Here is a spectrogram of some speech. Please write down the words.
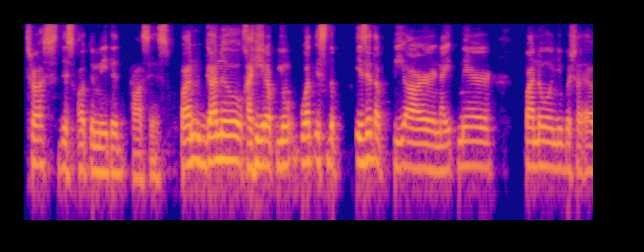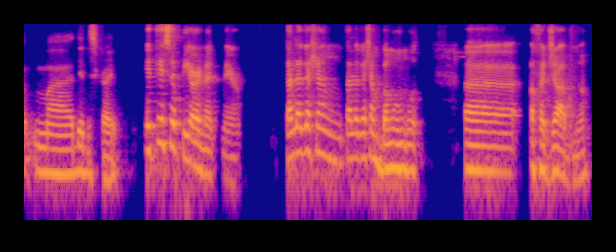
trust this automated process? Paano, gaano kahirap yung, what is the, is it a PR nightmare? Paano nyo ba siya uh, ma-describe? It is a PR nightmare. Talaga siyang talaga siyang bangungot uh, of a job, no?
